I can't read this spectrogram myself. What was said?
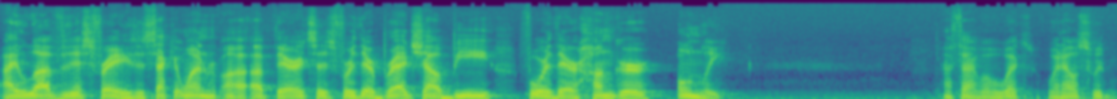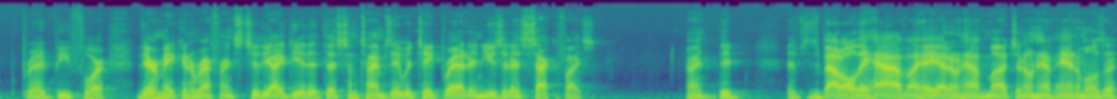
I love this phrase. The second one uh, up there, it says, For their bread shall be for their hunger only. I thought, well, what, what else would bread be for? They're making a reference to the idea that the, sometimes they would take bread and use it as sacrifice, right? They'd, it's about all they have. I, hey, I don't have much. I don't have animals. I,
